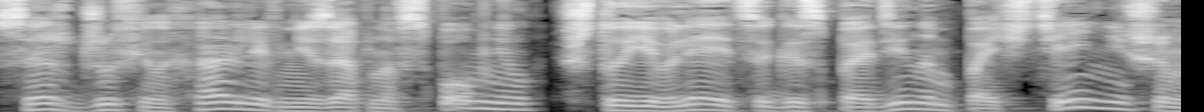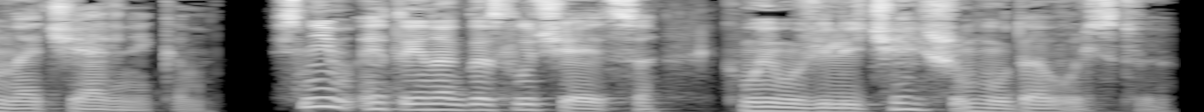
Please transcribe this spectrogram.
Сэр Джуфин Халли внезапно вспомнил, что является господином почтеннейшим начальником. С ним это иногда случается, к моему величайшему удовольствию.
